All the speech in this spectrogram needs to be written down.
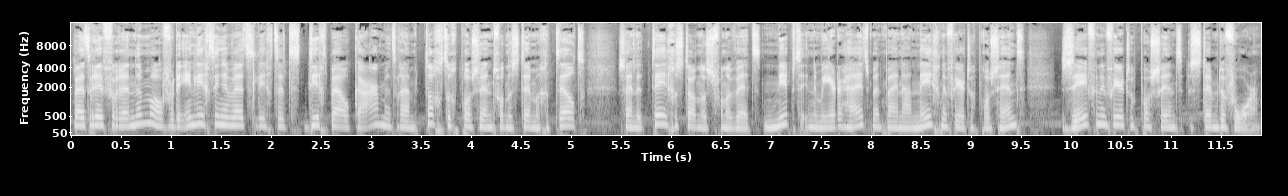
Bij het referendum over de inlichtingenwet ligt het dicht bij elkaar. Met ruim 80% van de stemmen geteld zijn de tegenstanders van de wet nipt in de meerderheid met bijna 49% 47% stemde voor.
